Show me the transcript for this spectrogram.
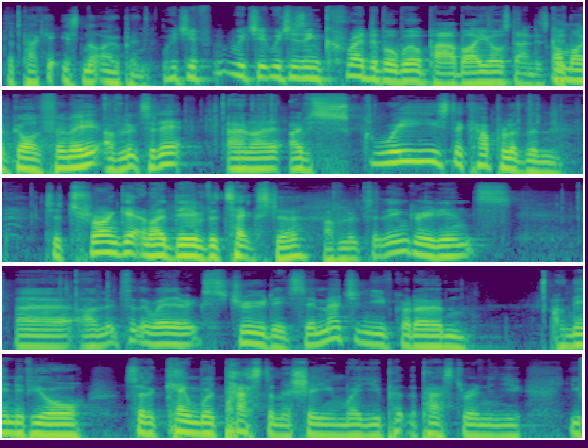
the packet is not open. Which, if, which, which is incredible willpower by your standards. Oh my god! For me, I've looked at it and I, I've squeezed a couple of them to try and get an idea of the texture. I've looked at the ingredients. Uh, I've looked at the way they're extruded. So imagine you've got um, on the end of your sort of Kenwood pasta machine where you put the pasta in and you you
